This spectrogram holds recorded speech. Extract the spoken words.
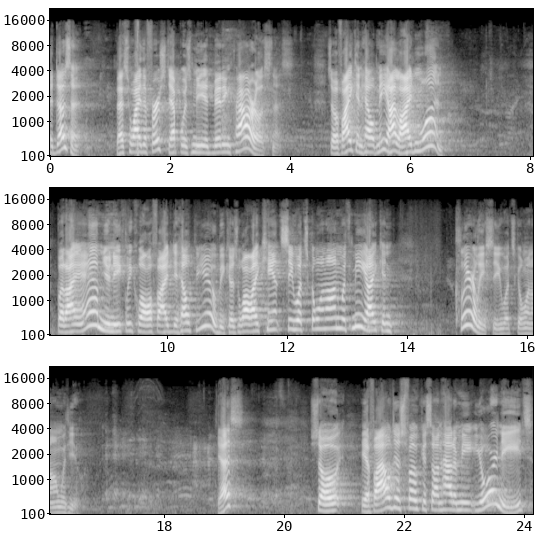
It doesn't. That's why the first step was me admitting powerlessness. So if I can help me, I lied and won. But I am uniquely qualified to help you because while I can't see what's going on with me, I can clearly see what's going on with you. Yes? So if I'll just focus on how to meet your needs,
